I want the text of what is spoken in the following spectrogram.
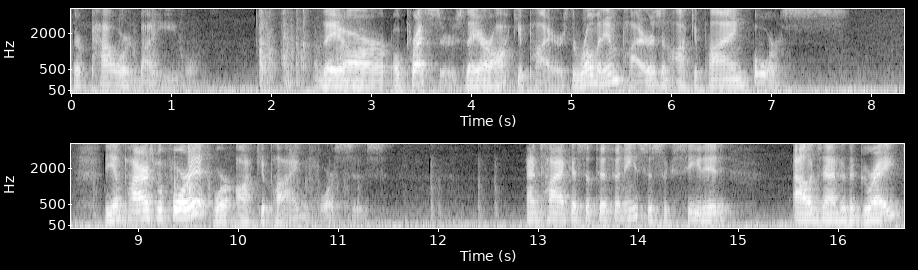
They're powered by evil. They are oppressors, they are occupiers. The Roman Empire is an occupying force. The empires before it were occupying forces. Antiochus Epiphanes, who succeeded Alexander the Great,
